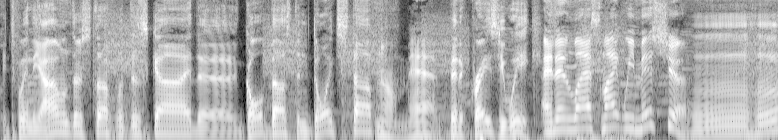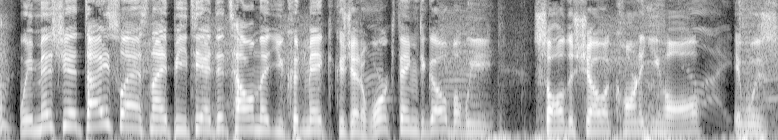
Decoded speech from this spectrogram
Between the Islanders stuff with this guy, the Gold Dust and Doink stuff. Oh man, been a crazy week. And then last night we missed you. Mm-hmm. We missed you at Dice last night, BT. I did tell him that you couldn't make it because you had a work thing to go, but we saw the show at Carnegie Hall. It was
